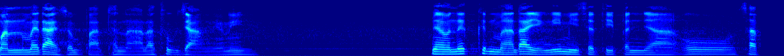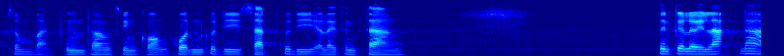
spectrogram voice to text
มันไม่ได้สมปรารถนาแล้วทุกอย่างอย่างนี้ เนี่ยมันนึกขึ้นมาได้อย่างนี้มีสติปัญญา โอ้ทรัพย์สมบัติเงินทองสิ่งของคนก็ดีสัตว์ก็ดีอะไรต่าง ๆ มันก็เลยละได้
